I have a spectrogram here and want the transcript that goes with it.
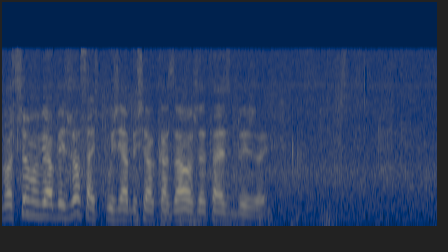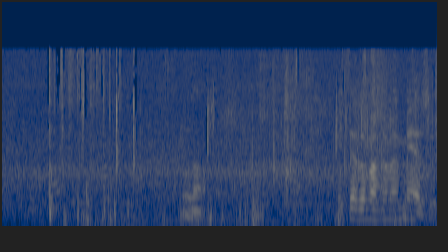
Bo czemu miałbyś rzucać później, aby się okazało, że ta jest wyżej? No. I tego możemy mierzyć.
